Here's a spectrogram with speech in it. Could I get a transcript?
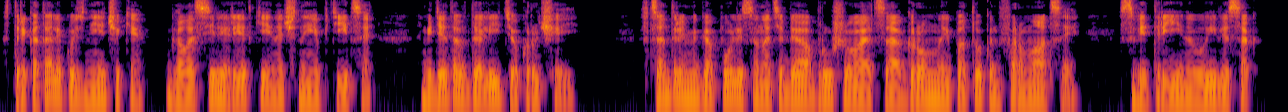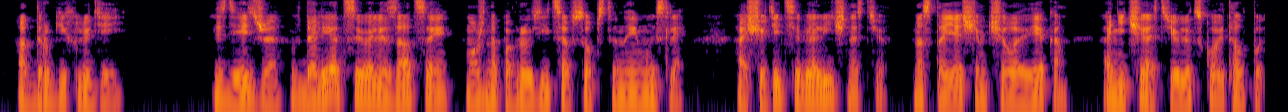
Стрекотали кузнечики, голосили редкие ночные птицы, где-то вдали тек ручей. В центре мегаполиса на тебя обрушивается огромный поток информации, с витрин, вывесок от других людей. Здесь же, вдали от цивилизации, можно погрузиться в собственные мысли, ощутить себя личностью, настоящим человеком, а не частью людской толпы.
